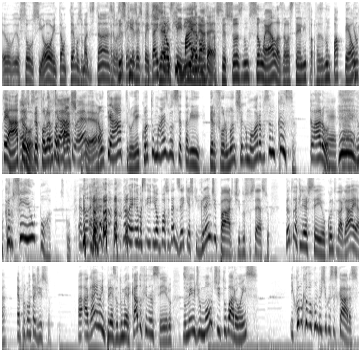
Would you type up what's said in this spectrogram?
eu, eu sou o CEO, então temos uma distância, Mas por você isso tem que que respeitar. Isso é o que histeria, mais né? As acontece. pessoas não são elas, elas têm ali fa- fazendo um papel. E um É, teatro. isso que você falou é, É um teatro, fantástico. é. É. um teatro. E aí, quanto mais você tá ali performando, chega uma hora você não cansa. Claro. É, É, eu quero ser eu, porra. Desculpe. É, não, é, não, mas- mas e eu posso até dizer que acho que grande parte do sucesso, tanto da Clear Sale quanto da Gaia, é por conta disso. A, a Gaia é uma empresa do mercado financeiro, no meio de um monte de tubarões. E como que eu vou competir com esses caras?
